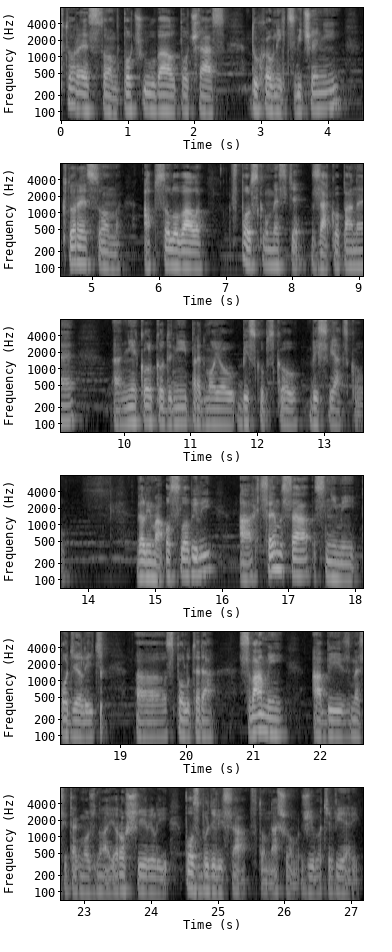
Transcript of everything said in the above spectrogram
ktoré som počúval počas duchovných cvičení, ktoré som absolvoval v polskom meste Zakopané e, niekoľko dní pred mojou biskupskou vysviackou. Veľmi ma oslovili a chcem sa s nimi podeliť e, spolu teda s vami, aby sme si tak možno aj rozšírili, pozbudili sa v tom našom živote viery.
